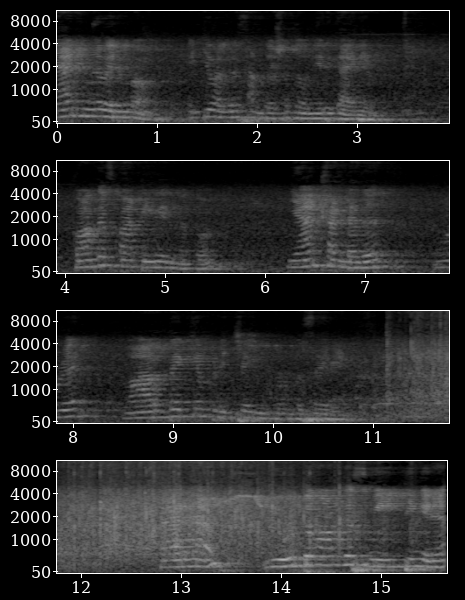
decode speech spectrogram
ഞാൻ ഇന്ന് വരുമ്പോൾ എനിക്ക് വളരെ സന്തോഷം തോന്നിയൊരു കാര്യം. കോൺഗ്രസ് പാർട്ടിയിൽ ഇരുന്നപ്പോൾ ഞാൻ കണ്ടത് മുഴുവൻ വാർദ്ധക്യം പിടിച്ച യൂത്ത് കോൺഗ്രസ്സുകാരെയാണ്. കാരണം യൂത്ത് കോൺഗ്രസ് മീറ്റിങ്ങിന്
